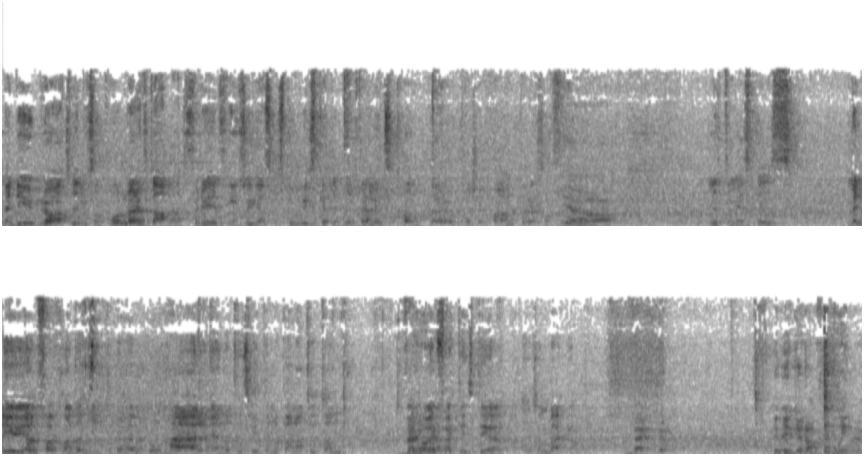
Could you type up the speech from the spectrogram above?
Men det är ju bra att vi liksom kollar efter annat för det finns ju ganska stor risk att det blir väldigt trångt där och kanske skönt att liksom få Ja, lite mer space. Men det är ju i alla fall skönt att vi inte behöver bo här ända tills vi hittar något annat utan vi har ju Verkligen. faktiskt det som backup. verkligen. Hur mycket har de flyttat in nu?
